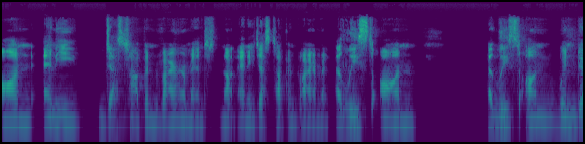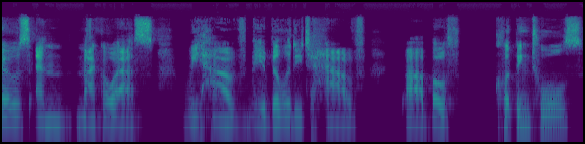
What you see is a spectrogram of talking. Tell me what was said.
on any desktop environment, not any desktop environment, at least on at least on Windows and Mac OS, we have the ability to have uh, both clipping tools,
